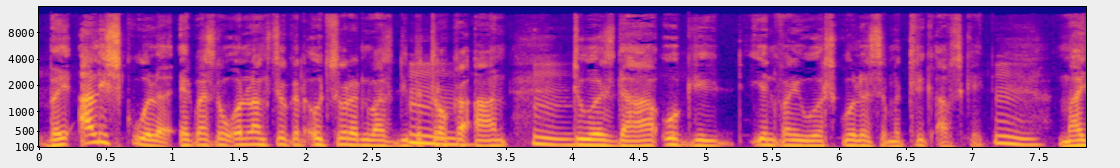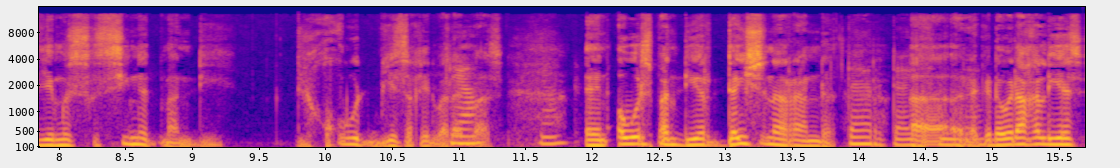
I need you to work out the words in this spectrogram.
by al die skole, ek was nou onlangs ook in Oudtshoorn was die betrokke mm. aan mm. toe is daar ook die een van die hoërskole se matriekafskeid. Mm. Maar jy moes gesien het man, die die groot besigheid wat dit ja, was. Ja. En ouers spandeer duisende rande. Ter duisende. Uh, ek het nou daag gelees,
